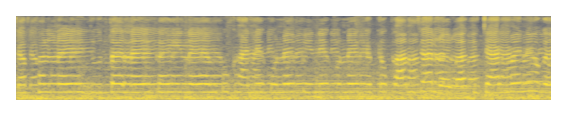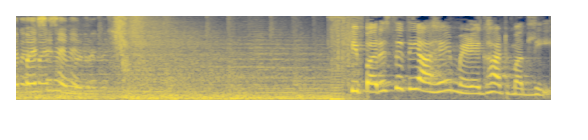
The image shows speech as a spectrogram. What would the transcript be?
चप्पल नहीं जूता नहीं कहीं नहीं हमको खाने को नहीं पीने को नहीं तो काम चालू है बाकी चार महीने हो गए पैसे नहीं मिल रहे। ही परिस्थिती आहे मेळघाटमधली.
